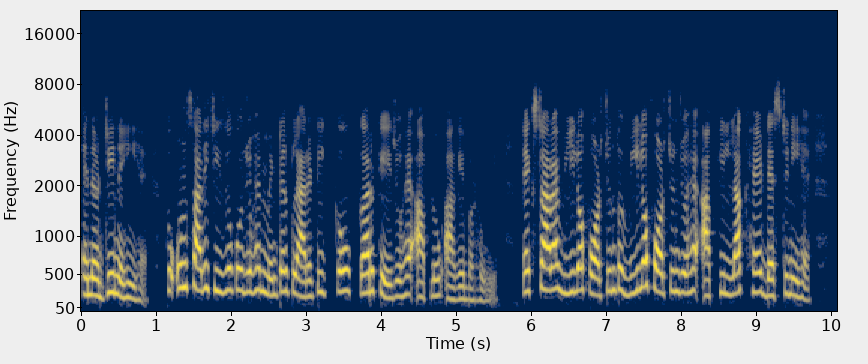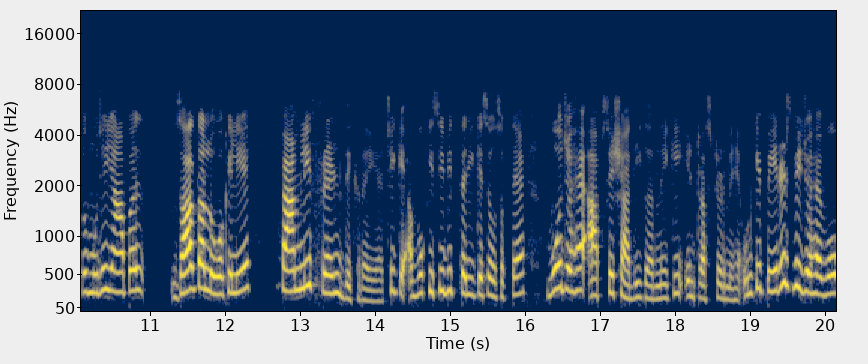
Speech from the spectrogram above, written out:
एनर्जी नहीं है। तो उन सारी चीज़ों को जो है मेंटल क्लैरिटी को करके जो है आप लोग आगे बढ़ोगे। नेक्स्ट आ रहा है व्हील ऑफ़ फॉर्चून तो व्हील ऑफ़ फॉर्चून जो है आपकी लक है डेस्टिनी है। तो मुझे यहाँ पर ज़्यादातर लोगों के लिए फैमिली फ्रेंड दिख रहे हैं ठीक है? अब वो किसी भी तरीके से हो सकते हैं वो जो है आपसे शादी करने की इंटरेस्टेड में है उनके पेरेंट्स भी जो है वो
